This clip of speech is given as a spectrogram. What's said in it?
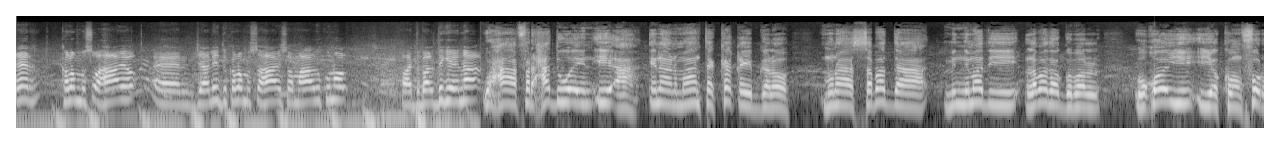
reer colombos ohaayo jaaliyadda colombos ohaayo soomaalida ku nool waa dabaaldegaynaa waxaa farxad weyn ii ah inaan maanta ka qayb galo munaasabadda midnimadii labada gobol waqooyi iyo koonfur.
